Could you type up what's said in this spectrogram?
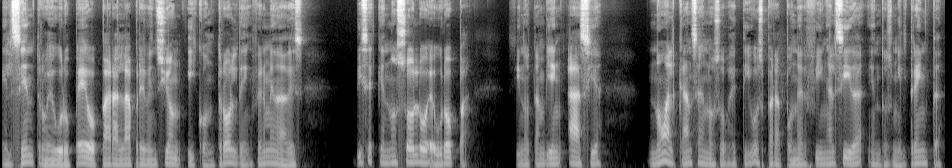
El Centro Europeo para la Prevención y Control de Enfermedades dice que no solo Europa, sino también Asia, no alcanzan los objetivos para poner fin al SIDA en 2030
